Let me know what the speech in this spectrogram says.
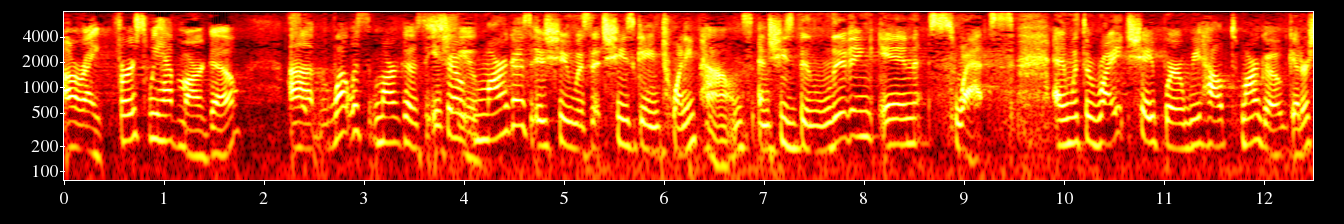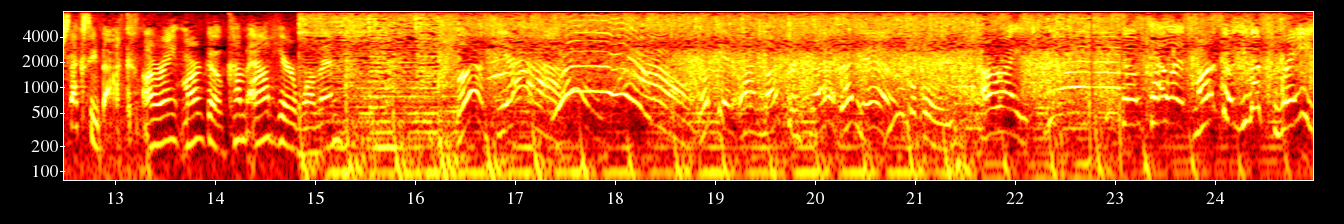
All right, first we have Margot. Uh, what was Margot's issue? So Margot's issue was that she's gained 20 pounds and she's been living in sweats. And with the right shapewear, we helped Margot get her sexy back. All right, Margot, come out here, woman. Look, yeah. Look at, oh, I love her dress. That is beautiful. All right. So tell it, Margot, you look great.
